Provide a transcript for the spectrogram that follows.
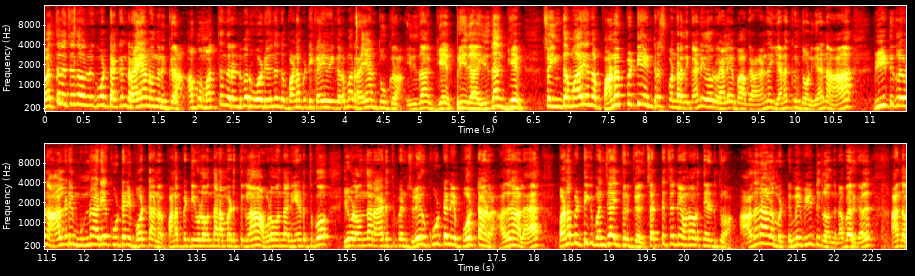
பத்து லட்சத்தில் வந்து நிற்கும்போது டக்குன்னு ரயான் வந்து நிற்கிறான் அப்போ மற்ற இந்த ரெண்டு பேர் ஓடி வந்து இந்த பணப்பெட்டி கை வைக்கிற மாதிரி ரயான் தூக்குறான். இதுதான் கேம் புரியுதா? இதுதான் கேம் ஸோ இந்த மாதிரி அந்த பணப்பெட்டியை இன்ட்ரெஸ்ட் பண்றதுக்காண்டி ஏதோ ஒரு வேலையை பாக்குறாங்கன்னு எனக்கு தோணுது? ஏன்னா வீட்டுக்குள்ள ஆல்ரெடி முன்னாடியே கூட்டணி போட்டானு. பணப்பெட்டி இவ்வளவு வந்தா நம்ம எடுத்துக்கலாம் அவ்வளவு வந்தா நீ எடுத்துக்கோ இவ்வளவு வந்தா நான் எடுத்துப்பேன்னு சொல்லி ஒரு கூட்டணியை போட்டானு. அதனால பணப்பெட்டிக்கு பஞ்சாயத்து இருக்கு. சட்டு சட்டை எவனோ ஒருத்தன் எடுத்துருவான். அதனால மட்டுமே வீட்டுக்கு வந்த நபர்கள் அந்த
